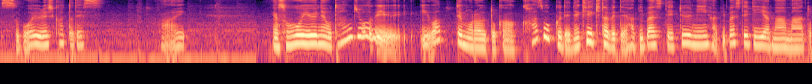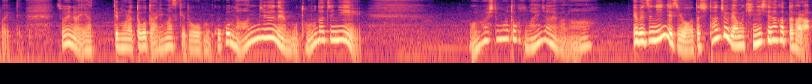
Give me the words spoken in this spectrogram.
すごい嬉しかったです。はい。いやそういうねお誕生日祝ってもらうとか家族でねケーキ食べて「ハッピーバースデートゥーミーハッピーバースデーディアマーマー」とか言ってそういうのはやってもらったことありますけどもうここ何十年も友達にお祝いしてもらったことないんじゃないかな。いや別にいいんですよ私誕生日あんま気にしてなかったから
